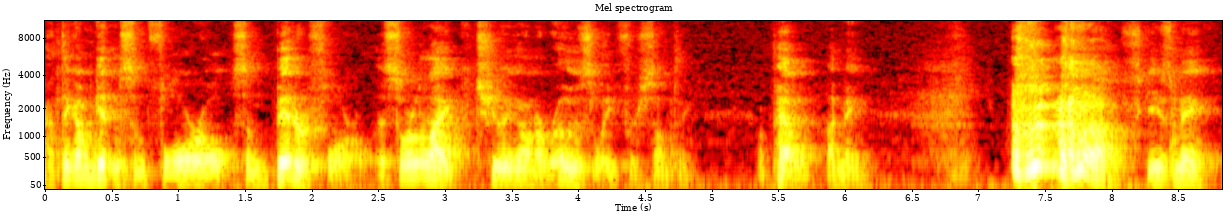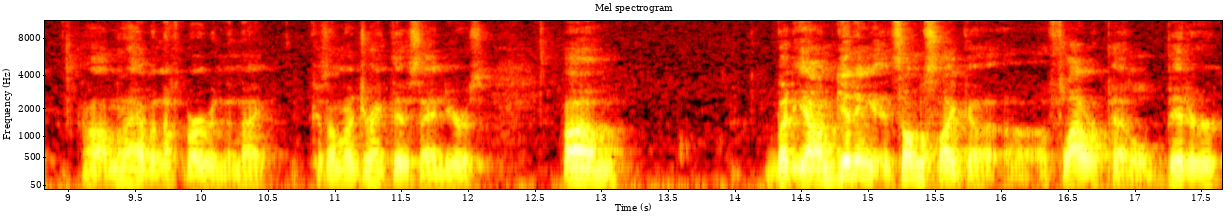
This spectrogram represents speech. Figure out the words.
I think I'm getting some floral, some bitter floral. It's sort of like chewing on a rose leaf or something. A petal, I mean. Excuse me. Uh, I'm going to have enough bourbon tonight because I'm going to drink this and yours. Um, but yeah, I'm getting, it's almost like a, a, flower petal, bitter,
